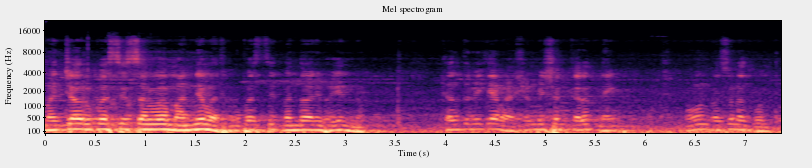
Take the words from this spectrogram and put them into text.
मंचावर उपस्थित सर्व मान्यवर उपस्थित बंधू आणि भगिनींनो खरं तुम्ही काय भाषण बिषण करत नाही म्हणून बसूनच बोलतो.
